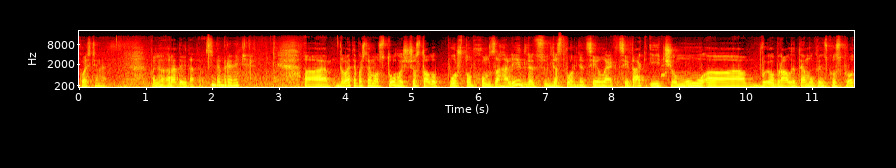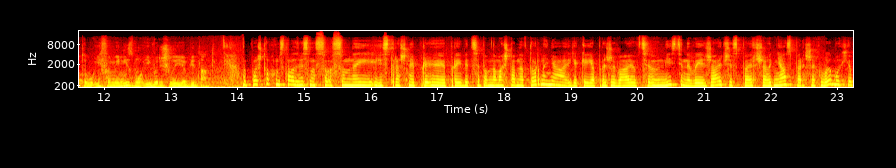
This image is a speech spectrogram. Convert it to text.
Костіною. Пані, радий вітати вас. Добрий вечір. Давайте почнемо з того, що стало поштовхом взагалі для для створення цієї лекції, так і чому ви обрали тему українського спротиву і фемінізму і вирішили її об'єднати. Ну, поштовхом став, звісно, сумний і страшний привід. Це повномасштабне вторгнення, яке я проживаю в цьому місті, не виїжджаючи з першого дня, з перших вибухів.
